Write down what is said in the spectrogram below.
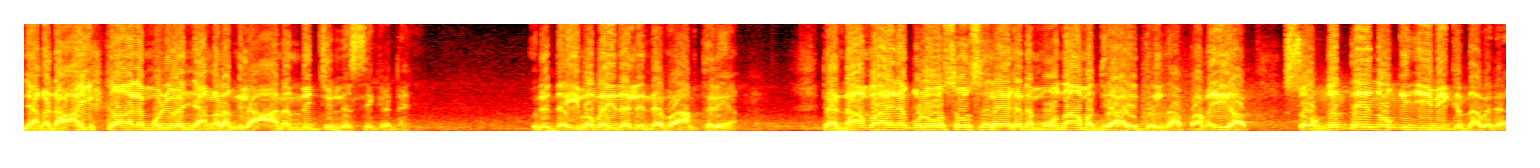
ഞങ്ങളുടെ ആയുഷ്കാലം മുഴുവൻ ഞങ്ങൾ അങ്ങിൽ ആനന്ദിച്ചുല്ലസിക്കട്ടെ ഒരു ദൈവ പൈതലിന്റെ പ്രാർത്ഥനയാണ്. രണ്ടാം വായന കൊളോസോസ് ലേഖനം മൂന്നാം അധ്യായത്തിൽ പറയുക സ്വർഗത്തെ നോക്കി ജീവിക്കുന്നവര്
